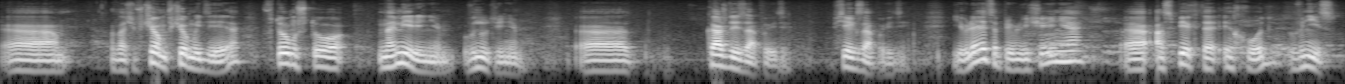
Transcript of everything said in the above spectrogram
Э, значит, в чем, в чем идея? В том, что намерением внутренним э, каждой заповеди, всех заповедей, является привлечение э, аспекта эход вниз –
